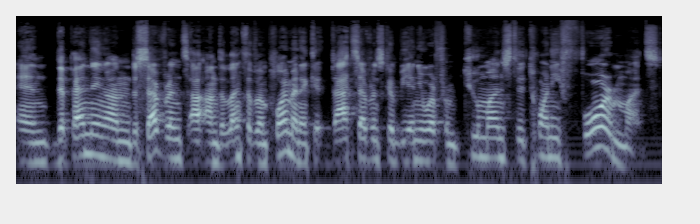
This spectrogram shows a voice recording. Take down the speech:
And depending on the severance, uh, on the length of employment, that severance could be anywhere from two months to 24 months.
